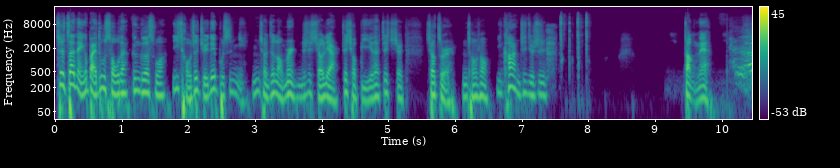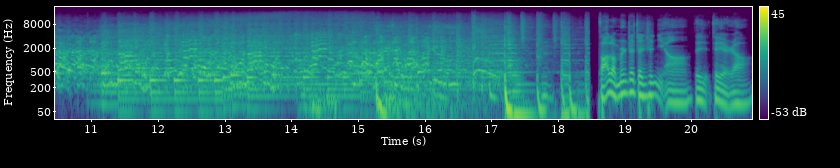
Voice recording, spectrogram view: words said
这在哪个百度搜的？跟哥说，一瞅这绝对不是你。你瞅这老妹儿，你这是小脸儿，这小鼻子，这小小嘴儿，你瞅瞅，一看这就是 整的。咋，老妹儿，这真是你啊？这这人啊，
